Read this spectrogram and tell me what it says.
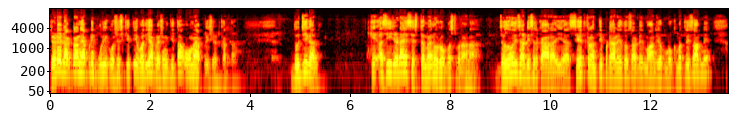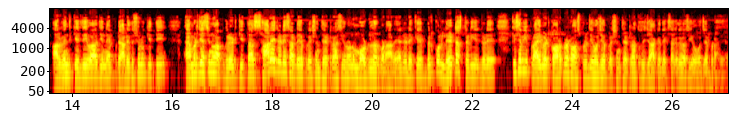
ਜਿਹੜੇ ਡਾਕਟਰਾਂ ਨੇ ਆਪਣੀ ਪੂਰੀ ਕੋਸ਼ਿਸ਼ ਕੀਤੀ, ਵਧੀਆ ਆਪਰੇਸ਼ਨ ਕੀਤਾ, ਉਹ ਮੈਂ ਐਪਰੀਸ਼ੀਏਟ ਕਰਦਾ। ਦੂਜੀ ਗੱਲ ਕਿ ਅਸੀਂ ਜਿਹੜਾ ਇਹ ਸਿਸਟਮ ਹੈ, ਇਹਨੂੰ ਰੋਬਸਟ ਬਣਾਉਣਾ। ਜਦੋਂ ਦੀ ਸਾਡੀ ਸਰਕਾਰ ਆਈ ਹੈ, ਸਿਹਤ ਕ੍ਰਾਂਤੀ ਪਟਿਆਲੇ ਤੋਂ ਸਾਡੇ ਮਾਨਯੋਗ ਮੁੱਖ ਮੰਤਰੀ ਸਾਹਿਬ ਨੇ, ਅਰਵਿੰਦ ਕੇਜਰੀਵਾਲ ਜੀ ਨੇ ਪਟਿਆਲੇ ਤੋਂ ਸ਼ੁਰੂ ਕੀਤੀ ਐਮਰਜੈਂਸੀ ਨੂੰ ਅਪਗ੍ਰੇਡ ਕੀਤਾ। ਸਾਰੇ ਜਿਹੜੇ ਸਾਡੇ ਆਪਰੇਸ਼ਨ ਥੀਏਟਰ ਅਸੀਂ ਉਹਨਾਂ ਨੂੰ ਮੋਡੂਲਰ ਬਣਾ ਰਹੇ ਹਾਂ ਜਿਹੜੇ ਕਿ ਬਿਲਕੁਲ ਲੇਟੈਸਟ ਜਿਹੜੀ ਜਿਹੜੇ ਕਿਸੇ ਵੀ ਪ੍ਰਾਈਵੇਟ ਕਾਰਪੋਰੇਟ ਹਸਪੀਟਲ ਜਿਹੋ ਜਿਹੇ ਆਪਰੇਸ਼ਨ ਥੀਏਟਰ ਆ ਤੁਸੀਂ ਜਾ ਕੇ ਦੇਖ ਸਕਦੇ ਹੋ ਅਸੀਂ ਉਹ ਜਿਹੇ ਬਣਾਏ ਆ।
